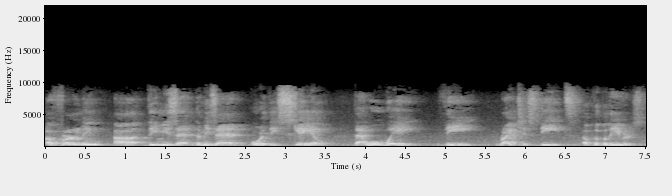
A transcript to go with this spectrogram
affirming uh, the, mizan, the mizan or the scale that will weigh the righteous deeds of the believers,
